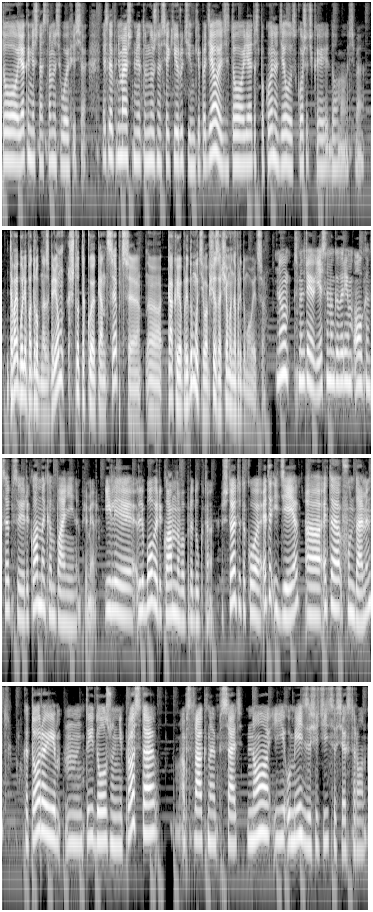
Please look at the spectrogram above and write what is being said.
то я, конечно, останусь в офисе. Если я понимаю, что мне там нужно всякие рутинки поделать, то я это спокойно делаю с кошечкой дома у себя. Давай более подробно разберем, что такое концепция, э, как ее придумать и вообще зачем она придумывается. Ну, смотри, если мы говорим о концепции рекламной кампании, например, или любого рекламного продукта, что это такое? Это идея, э, это фундамент, который ты должен не просто абстрактно описать, но и уметь защитить со всех сторон.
